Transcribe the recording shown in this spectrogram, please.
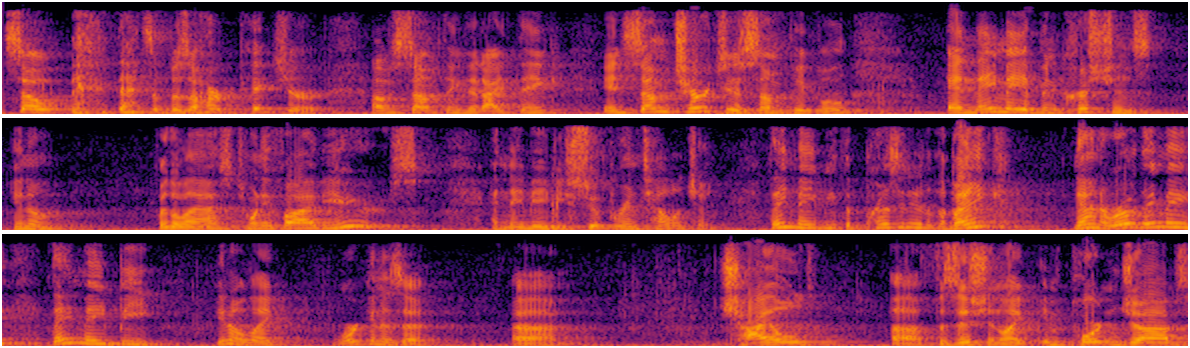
so that's a bizarre picture of something that I think in some churches, some people, and they may have been Christians, you know, for the last 25 years, and they may be super intelligent. They may be the president of the bank down the road. They may, they may be, you know, like working as a uh, child uh, physician, like important jobs,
